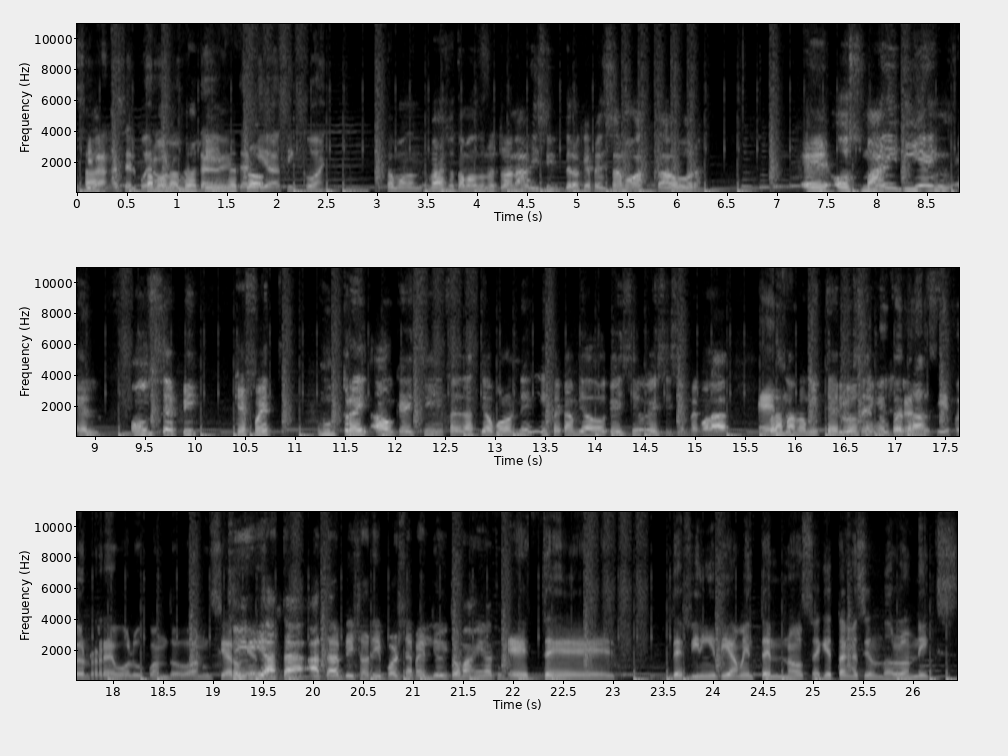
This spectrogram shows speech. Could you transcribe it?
Si van a ser buenos Estamos dando aquí de nuestro- aquí a cinco años. Estamos, para eso estamos dando nuestro análisis de lo que pensamos hasta ahora. Eh, Osmani Dien, el 11 pick que fue un trade a OKC, fue drafteado por los Knicks y fue cambiado a OKC. OKC siempre con la, con la Eso, mano no misteriosa sé en tú, este draft. sí fue un revolú cuando anunciaron Sí, hasta, hasta el Bleacher Report se perdió y todo, imagínate. Este, definitivamente no sé qué están haciendo los Knicks.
